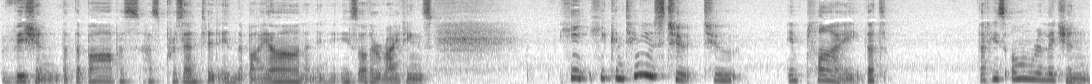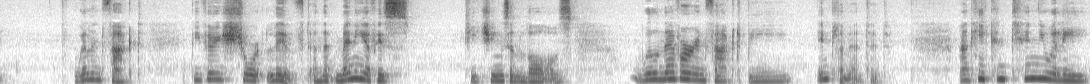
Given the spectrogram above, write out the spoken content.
vision that the Bab has, has presented in the Bayan and in his other writings, he, he continues to, to imply that, that his own religion will, in fact, be very short lived, and that many of his teachings and laws will never, in fact, be implemented. And he continually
